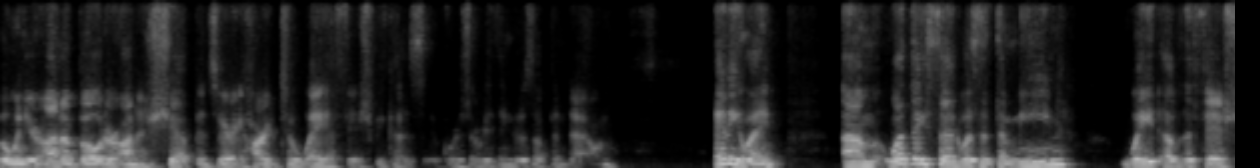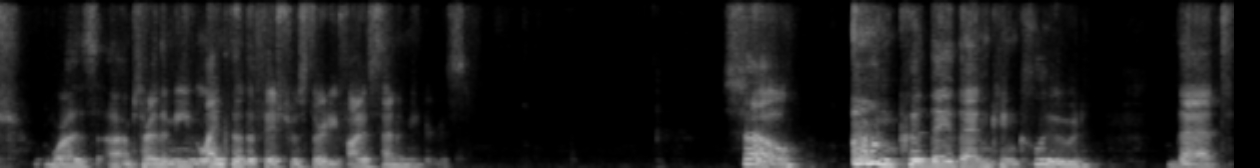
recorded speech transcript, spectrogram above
But when you're on a boat or on a ship, it's very hard to weigh a fish because of course everything goes up and down. Anyway, um, what they said was that the mean weight of the fish was, uh, I'm sorry, the mean length of the fish was 35 centimeters. So could they then conclude that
